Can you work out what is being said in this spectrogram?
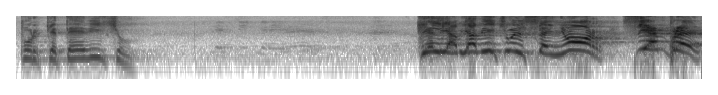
Porque te he dicho. ¿Qué le había dicho el Señor siempre?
